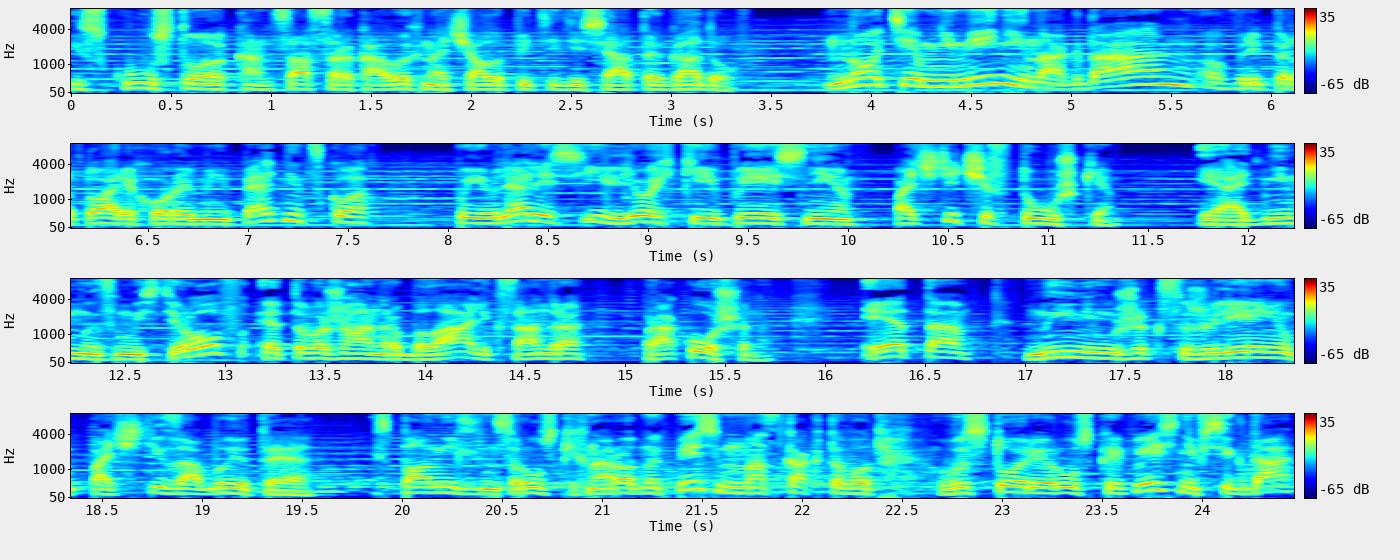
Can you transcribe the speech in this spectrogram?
искусства конца 40-х, начала 50-х годов. Но, тем не менее, иногда в репертуаре хора имени Пятницкого появлялись и легкие песни, почти частушки. И одним из мастеров этого жанра была Александра Прокошина – это ныне уже, к сожалению, почти забытая исполнительница русских народных песен. У нас как-то вот в истории русской песни всегда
